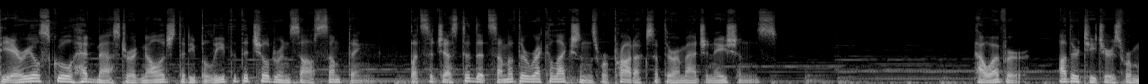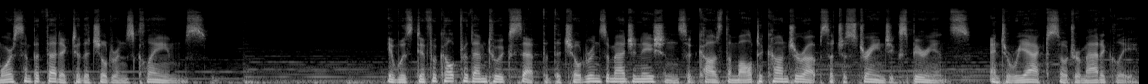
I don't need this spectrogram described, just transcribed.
The Ariel School headmaster acknowledged that he believed that the children saw something, but suggested that some of their recollections were products of their imaginations. However, other teachers were more sympathetic to the children's claims. It was difficult for them to accept that the children's imaginations had caused them all to conjure up such a strange experience and to react so dramatically.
